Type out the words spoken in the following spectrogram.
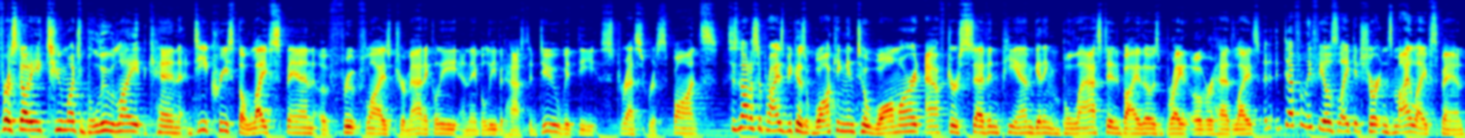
For a study, too much blue light can decrease the lifespan of fruit flies dramatically, and they believe it has to do with the stress response. This is not a surprise because walking into Walmart after 7 p.m. getting blasted by those bright overhead lights, it definitely feels like it shortens my lifespan.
